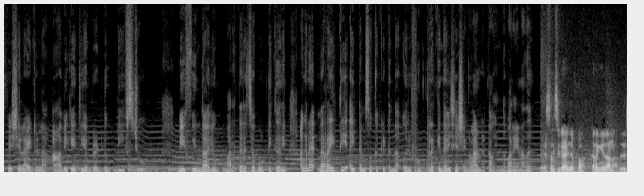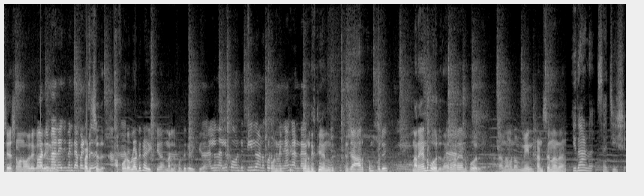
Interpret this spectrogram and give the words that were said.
സ്പെഷ്യലായിട്ടുള്ള ആവി കയറ്റിയ ബ്രെഡും ബീഫ് സ്റ്റൂവും. ബീഫ് വിന്താലും വറുത്തരച്ച പൊട്ടിക്കറിയും അങ്ങനെ വെറൈറ്റി ഐറ്റംസ് ഒക്കെ കിട്ടുന്ന ഒരു ഫുഡ് ട്രക്കിന്റെ വിശേഷങ്ങളാണ് കേട്ടോ ഇന്ന് പറയണത്. എസ് എൽ സി കഴിഞ്ഞപ്പോൾ ഇറങ്ങിയതാണ്. അതിനുശേഷമാണ് ഓരോ കാര്യങ്ങൾ പഠിച്ചത്. അഫോർഡബിൾ ആയിട്ട് കഴിക്കുക നല്ല ഫുഡ് കഴിക്കുക. നല്ല നല്ല ക്വാണ്ടിറ്റിയിലാണ് കൊടുക്കുന്നത്. ഞാൻ കണ്ട ക്വാണ്ടിറ്റി ഉണ്ട്. എന്നുവെച്ചാൽ ആർക്കും ഒരു നിറയാണ്ട് പോരുത്. അതായത് നിറയാണ്ട് പോരുത്. അതാണ് നമ്മുടെ മെയിൻ കൺസേൺ അതാണ്. ഇതാണ് സജീഷ്.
